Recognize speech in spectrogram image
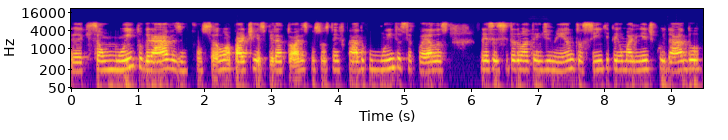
É, que são muito graves em função a parte respiratória, as pessoas têm ficado com muitas sequelas, necessita de um atendimento assim que tem uma linha de cuidado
